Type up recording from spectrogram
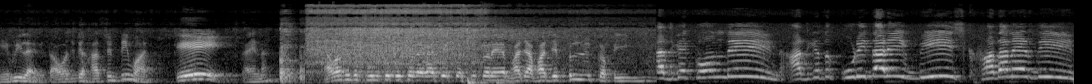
হেভি লাগে, তাও যদি হাঁসের ডিম হয়। কে? তাই না? আবার কিন্তু ফুলকপি চলে গেছে কচি করে ভাজা ভাজে ফুলকপি। আজকে কোন দিন? আজকে তো কুড়ি তারিখ, বিশ, খাদানের দিন।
